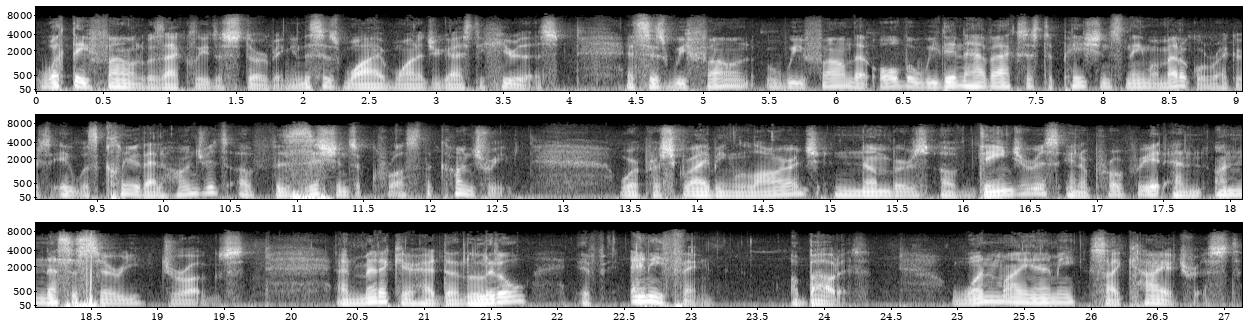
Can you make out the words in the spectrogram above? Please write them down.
what they found was actually disturbing, and this is why I wanted you guys to hear this. It says we found we found that although we didn't have access to patients' name or medical records, it was clear that hundreds of physicians across the country were prescribing large numbers of dangerous, inappropriate, and unnecessary drugs. And Medicare had done little, if anything, about it. One Miami psychiatrist,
